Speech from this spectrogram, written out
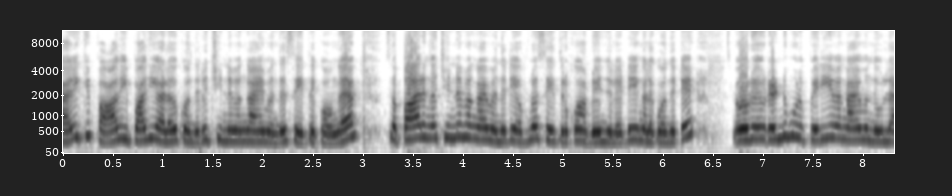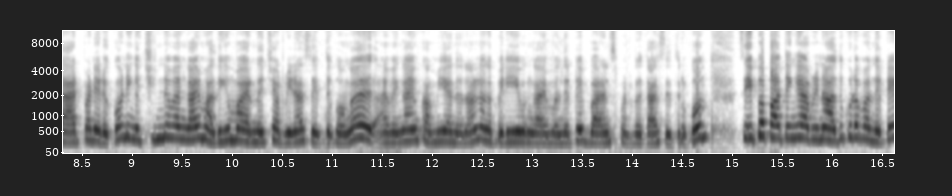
கறிக்கு பாதி பாதி அளவுக்கு வந்துட்டு சின்ன வெங்காயம் வந்து சேர்த்துக்கோங்க. ஸோ பாருங்கள் சின்ன வெங்காயம் வந்துட்டு எவ்வளோ சேர்த்துருக்கோம் அப்படின்னு சொல்லிட்டு எங்களுக்கு வந்துட்டு ஒரு ரெண்டு மூணு பெரிய வெங்காயம் வந்து உள்ள ஆட் பண்ணியிருக்கோம் நீங்கள் சின்ன வெங்காயம் அதிகமாக இருந்துச்சு அப்படின்னா சேர்த்துக்கோங்க. வெங்காயம் கம்மியாக இருந்ததுனால நாங்கள் பெரிய வெங்காயம் வந்துட்டு பேலன்ஸ் பண்ணுறதுக்காக சேர்த்துருக்கோம். ஸோ இப்போ பார்த்தீங்க அப்படின்னா அது கூட வந்துட்டு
